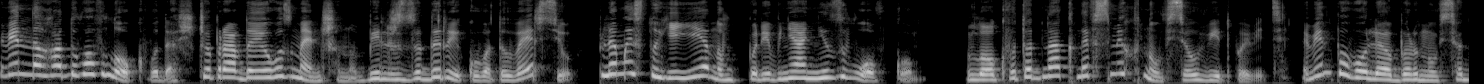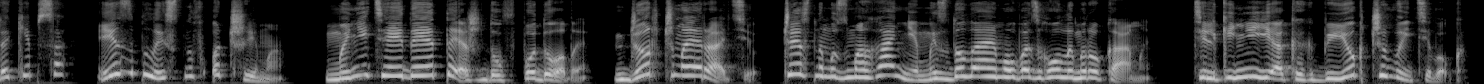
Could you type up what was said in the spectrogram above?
він нагадував Локвуда, щоправда, його зменшено, більш задирикувату версію, плямисту гієну в порівнянні з вовком. Локвуд, однак, не всміхнувся у відповідь. Він поволі обернувся до Кіпса і зблиснув очима. Мені ця ідея теж до вподоби. Джордж має рацію. Чесному змаганні ми здолаємо вас голими руками. Тільки ніяких бійок чи витівок,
